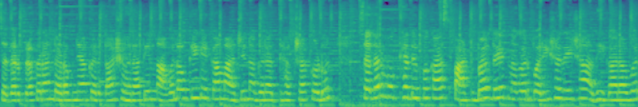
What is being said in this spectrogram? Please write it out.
सदर प्रकरण दडपण्याकरता शहरातील नावलौकिक एका माजी नगराध्यक्षाकडून सदर मुख्याध्यापकास पाठबळ देत नगर परिषदेच्या अधिकारावर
